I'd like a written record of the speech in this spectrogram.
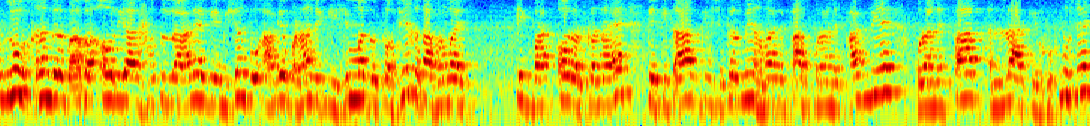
حضور خلندر بابا اولیاء رحمت اللہ علیہ کے مشن کو آگے بڑھانے کی ہمت و توفیق عطا فرمائے۔ ایک بات اور عرض کرنا ہے کہ کتاب کی شکل میں ہمارے پاس قرآن پاک بھی ہے۔ قرآن پاک اللہ کے حکم سے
